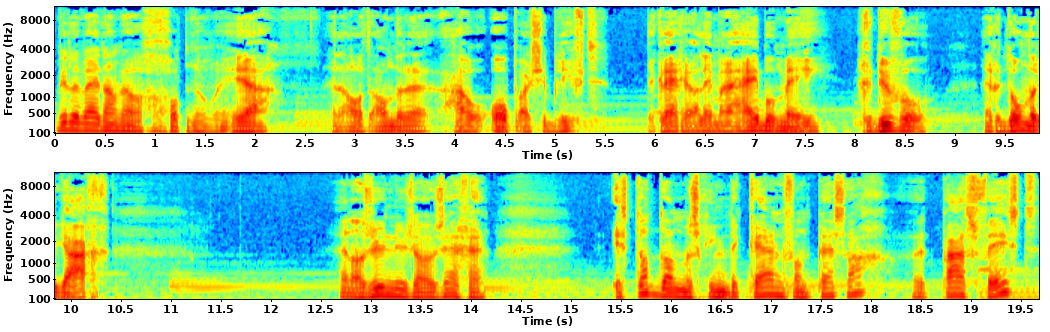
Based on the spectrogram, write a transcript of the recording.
willen wij dan wel God noemen. Ja. En al het andere, hou op alsjeblieft. Daar krijg je alleen maar heibel mee, geduvel en gedonderjaag. En als u nu zou zeggen, is dat dan misschien de kern van Pesach, het paasfeest?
